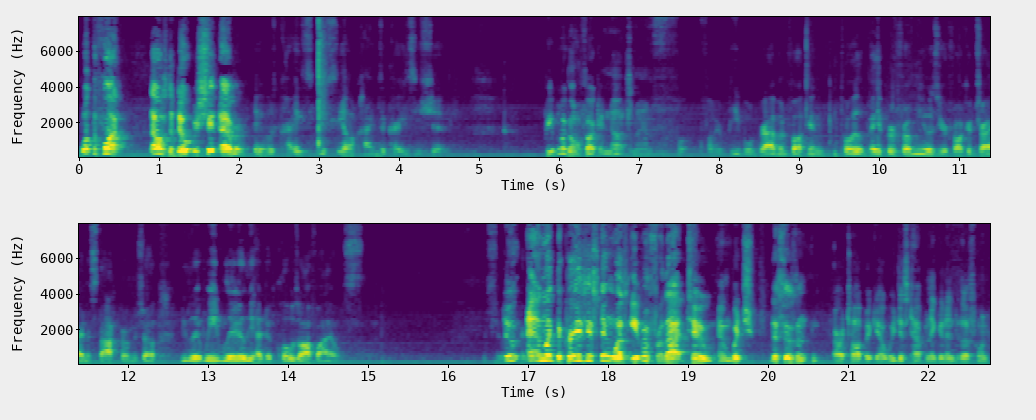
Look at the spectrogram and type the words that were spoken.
What the fuck? That was the dopest shit ever. It was crazy. You see all kinds of crazy shit. People are going fucking nuts, man. F- fucking people grabbing fucking toilet paper from you as you're fucking trying to stock on the shelf. We, li- we literally had to close off aisles. This shit was Dude, and like the craziest thing was even for that too, and which this isn't our topic yet. We just happened to get into this one.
